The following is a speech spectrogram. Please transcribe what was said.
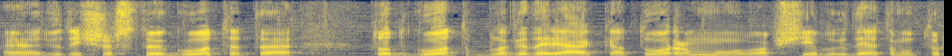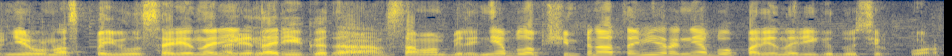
2006 э, год это тот год, благодаря которому, вообще, благодаря этому турниру у нас появилась Арена Рига. Арена Рига, да. да. На самом деле. Не было бы чемпионата мира, не было бы Арена Рига до сих пор.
